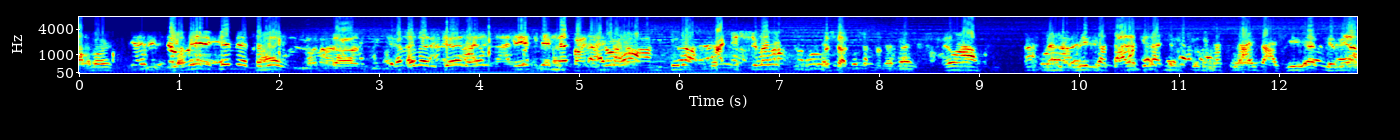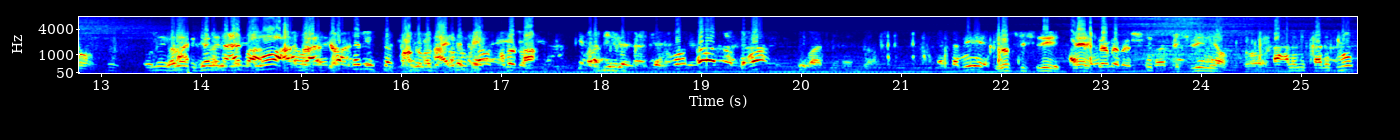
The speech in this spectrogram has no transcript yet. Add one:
احمد جميل الكيمياء سمير يلا. رجاله يلا. معاك الشمال باشا اوعى إحنا أمريكا تعالى كده عشان نشوف الناس اللي عايزه عشيه الكيمياء يلا رجاله اللي عايز سمير. نص شريط. كام يا باشا. 20 يوم أحلى مسا عليك نص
